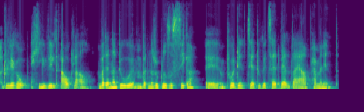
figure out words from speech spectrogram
Og du virker jo helt vildt afklaret. Hvordan er du, øh, hvordan er du blevet så sikker øh, på det, til at du kan tage et valg, der er permanent?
